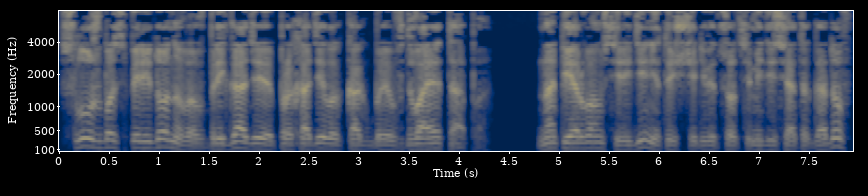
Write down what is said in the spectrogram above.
Служба Спиридонова в бригаде проходила как бы в два этапа. На первом, в середине 1970-х годов,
